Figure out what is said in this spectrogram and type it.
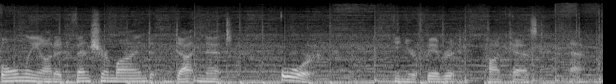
only on adventuremind.net or in your favorite podcast app.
